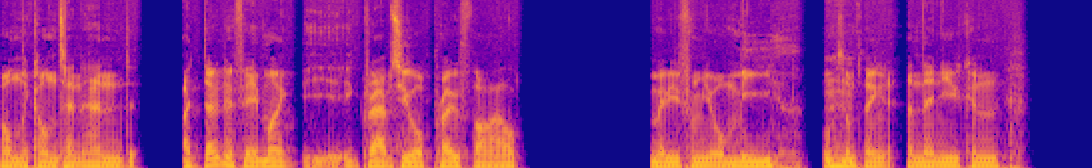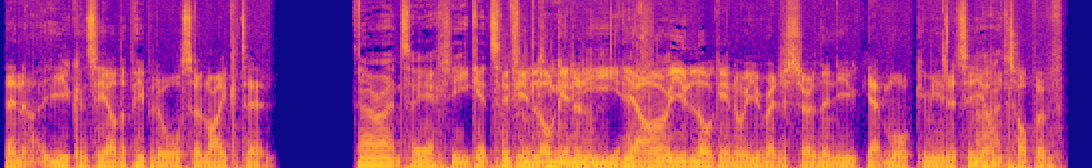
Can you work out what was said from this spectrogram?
on the content and I don't know if it might it grabs your profile maybe from your me or Mhm. something and then you can then you can see other people who also liked it All right, so you actually get some if you log in and yeah or you log in or you register and then you get more community on top of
